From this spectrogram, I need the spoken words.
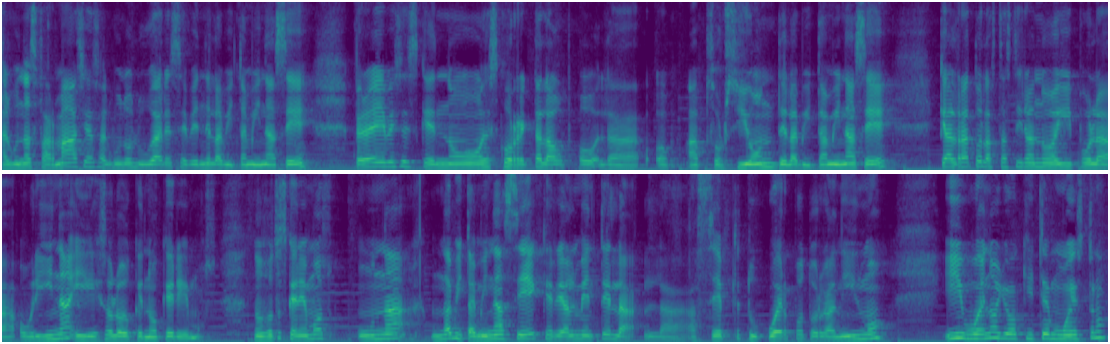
algunas farmacias, algunos lugares se vende la vitamina C, pero hay veces que no es correcta la, la absorción de la vitamina C que al rato la estás tirando ahí por la orina y eso es lo que no queremos. Nosotros queremos una, una vitamina C que realmente la, la acepte tu cuerpo, tu organismo. Y bueno, yo aquí te muestro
